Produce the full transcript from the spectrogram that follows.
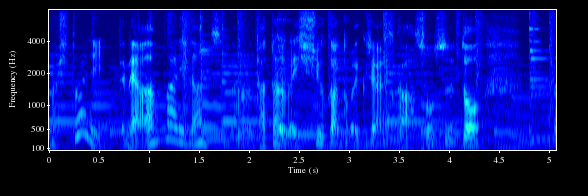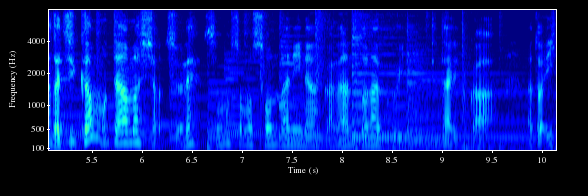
まあ、一人で行ってね、あんまり、なんつうんだろう、例えば1週間とか行くじゃないですか。そうすると、なんか時間持て余しちゃうんですよね。そもそもそんなになんか、なんとなく行ってたりとか、あとは1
